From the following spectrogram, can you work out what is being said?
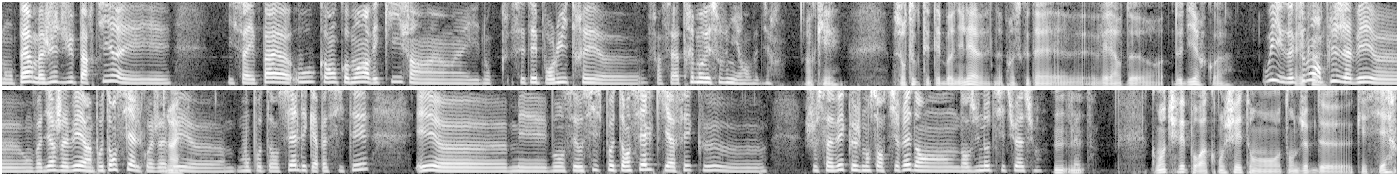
mon père m'a juste vu partir et il savait pas où, quand, comment, avec qui. Enfin, et donc c'était pour lui très. euh, Enfin, c'est un très mauvais souvenir, on va dire. Ok. Surtout que t'étais bon élève, d'après ce que t'avais l'air de, de dire, quoi. Oui, exactement. En plus, j'avais, euh, on va dire, j'avais un potentiel, quoi. J'avais Ouais. euh, mon potentiel, des capacités. Et euh, mais bon, c'est aussi ce potentiel qui a fait que euh, je savais que je m'en sortirais dans, dans une autre situation. Mm, En fait. Comment tu fais pour accrocher ton, ton job de caissière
